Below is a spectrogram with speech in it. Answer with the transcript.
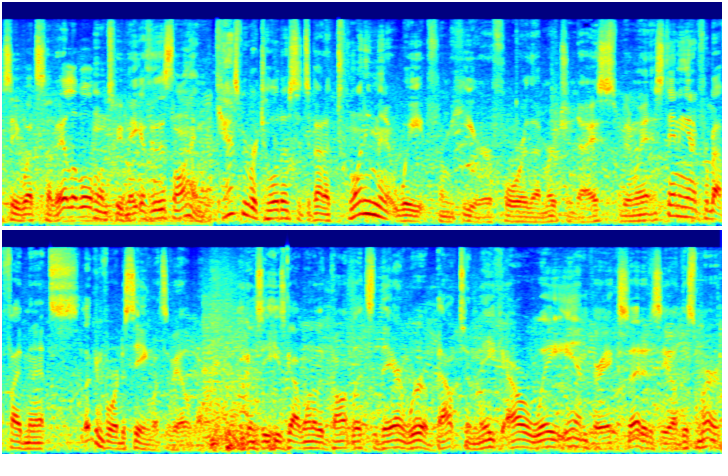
See what's available once we make it through this line. Cast member told us it's about a 20 minute wait from here for the merchandise. Been standing in it for about five minutes. Looking forward to seeing what's available. You can see he's got one of the gauntlets there. We're about to make our way in. Very excited to see all this merch.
